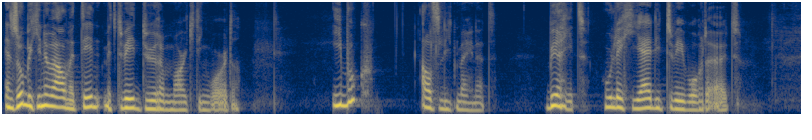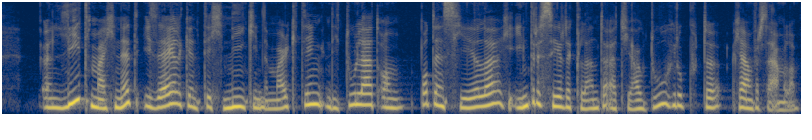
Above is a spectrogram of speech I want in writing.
En zo beginnen we al meteen met twee dure marketingwoorden. E-book als leadmagnet. Birgit, hoe leg jij die twee woorden uit? Een leadmagnet is eigenlijk een techniek in de marketing die toelaat om potentiële geïnteresseerde klanten uit jouw doelgroep te gaan verzamelen.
